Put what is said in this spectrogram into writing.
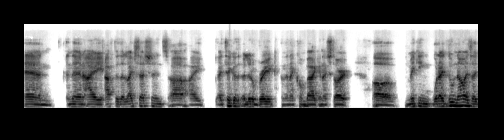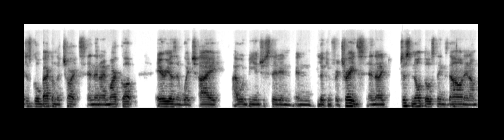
and and then I after the live sessions uh, I I take a, a little break and then I come back and I start uh, making what I do now is I just go back on the charts and then I mark up areas in which I I would be interested in in looking for trades and I just note those things down and I'm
